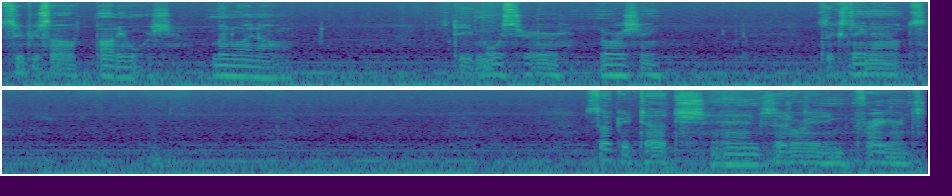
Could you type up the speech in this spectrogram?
Super Soft Body Wash. Moonlight On. Deep Moisture, Nourishing. 16 ounce. Silky touch and exhilarating fragrance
